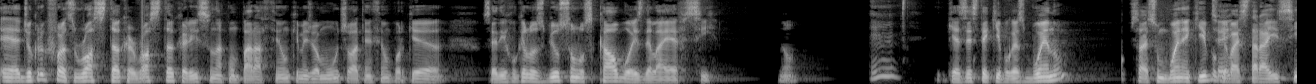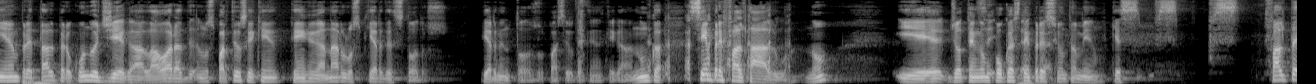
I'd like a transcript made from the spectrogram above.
eh, yo creo que fue Ross Tucker. Ross Tucker hizo una comparación que me llamó mucho la atención porque se dijo que los Bills son los Cowboys de la AFC, ¿no? Mm. Que es este equipo que es bueno, o sea, es un buen equipo sí. que va a estar ahí siempre tal, pero cuando llega a la hora de en los partidos que tienen que ganar, los pierdes todos. Pierden todos los partidos que tienen que ganar. Nunca, siempre falta algo, ¿no? Y eh, yo tengo sí, un poco esta impresión también, que es, falta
